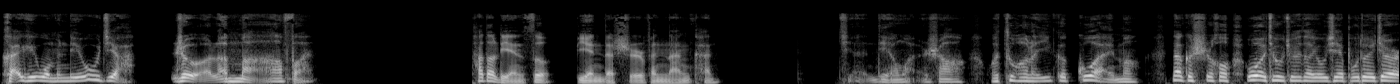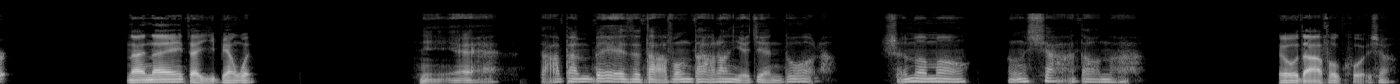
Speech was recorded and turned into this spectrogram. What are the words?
还给我们刘家惹了麻烦。他的脸色变得十分难堪。前天晚上我做了一个怪梦，那个时候我就觉得有些不对劲儿。奶奶在一边问：“你大半辈子大风大浪也见多了，什么梦能吓到呢？”刘大夫苦笑：“，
